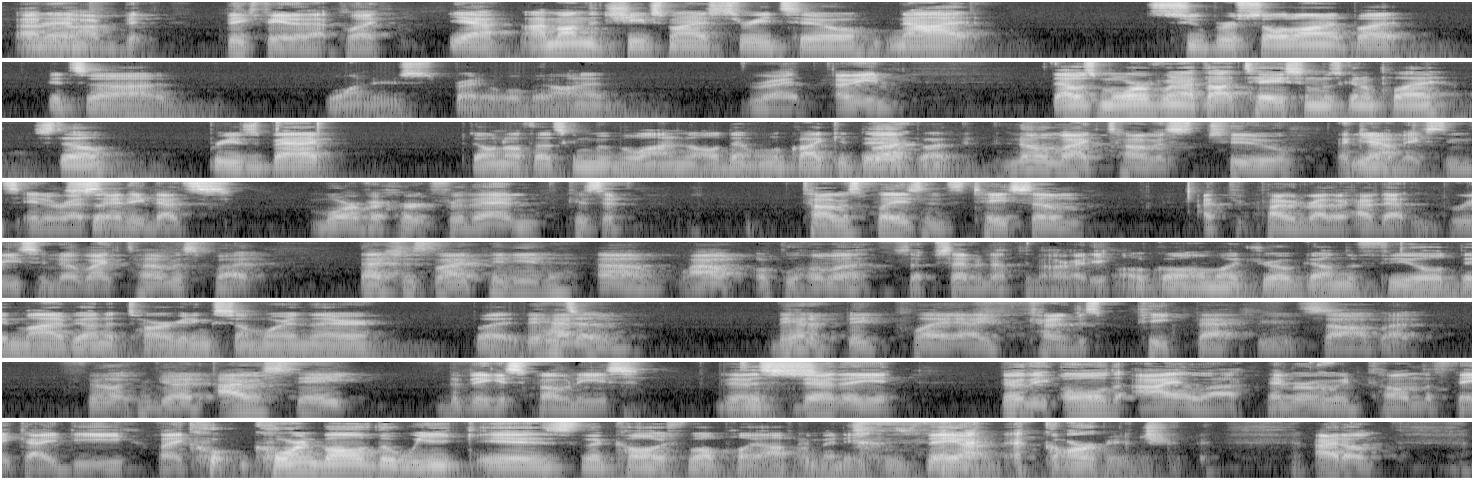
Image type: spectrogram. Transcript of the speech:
Um, then- I'm a big, big fan of that play. Yeah, I'm on the Chiefs minus three too. Not super sold on it, but it's uh wanted to spread a little bit on it. Right. I mean, That was more of when I thought Taysom was going to play. Still, Brees is back. Don't know if that's going to move the line at all. Didn't look like it did, But- but no Mike Thomas too. That kind Yeah. of makes things interesting. So- I think that's more of a hurt for them because if Thomas plays and it's Taysom, I probably would rather have that than Brees and no Mike Thomas. But that's just my opinion. Um, wow, Oklahoma is up seven nothing already. Oklahoma drove down the field. They might have gotten a targeting somewhere in there, but They had a they had a big play. I kind of just peeked back here and saw, but they're looking good. Iowa State, the biggest phonies. They're, This- they're the they're the old Iowa. Remember when we'd call them the fake ID? Like Co- cornball of the week is the college football playoff committee because they are garbage. I don't.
